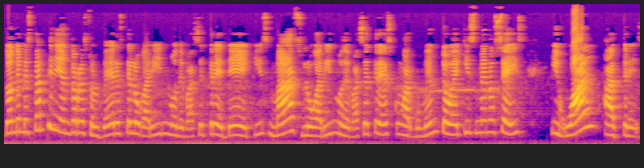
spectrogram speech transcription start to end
donde me están pidiendo resolver este logaritmo de base 3 de x más logaritmo de base 3 con argumento x menos 6 igual a 3.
